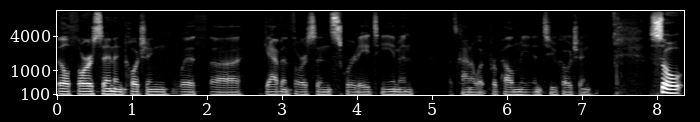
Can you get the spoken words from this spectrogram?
Bill Thorson and coaching with uh, Gavin Thorson's Squirt A team, and that's kind of what propelled me into coaching. So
